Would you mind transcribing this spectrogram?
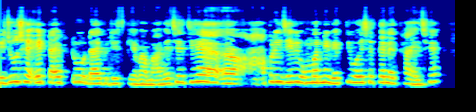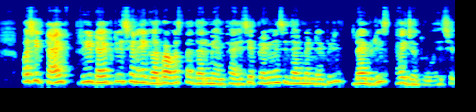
બીજું છે, એ ટાઈપ ટુ ડાયાબિટીસ કહેવામાં આવે છે. જે આપણી જેવી ઉંમરની વ્યક્તિ હોય છે, તેને થાય છે. પછી ટાઈપ થ્રી ડાયાબિટીસ છે ને એ ગર્ભાવસ્થા દરમિયાન થાય છે. પ્રેગ્નન્સી દરમિયાન ડાયાબિટીસ થઈ જતું હોય છે.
